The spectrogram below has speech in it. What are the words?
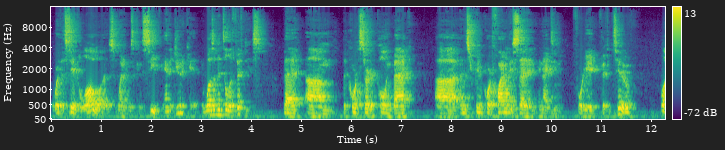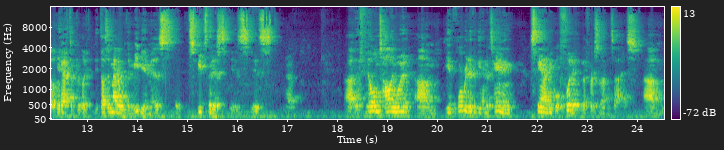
where the state of the law was when it was conceived and adjudicated. It wasn't until the 50s that um, the court started pulling back, uh, and the Supreme Court finally said in, in 1948 52, look, you have to, like, it doesn't matter what the medium is, the speech that is, is, is uh, the films, Hollywood, um, the informative and the entertaining stand on equal footing in the First Amendment's eyes. Um,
